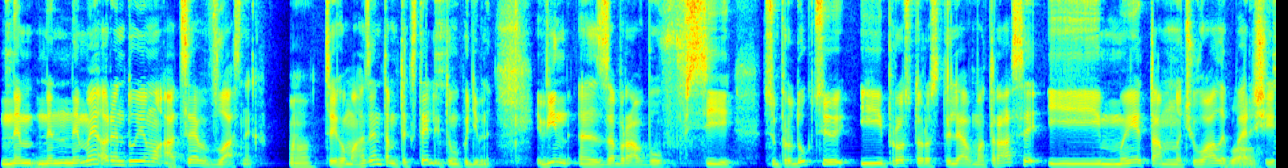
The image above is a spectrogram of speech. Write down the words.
не, не, не ми орендуємо, а це власник. Ага. Це його магазин, там текстиль і тому подібне. Він е, забрав був всі, всю продукцію і просто розстеляв матраси, і ми там ночували Вау. перші,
